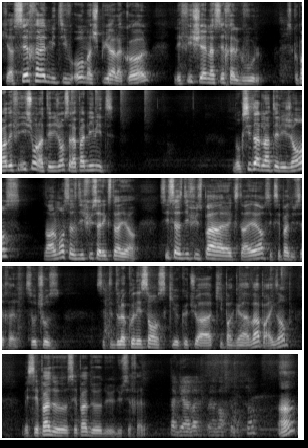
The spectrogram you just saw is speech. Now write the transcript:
Qui a kol, la. Parce que par définition, l'intelligence, elle n'a pas de limite. Donc si tu as de l'intelligence, normalement ça se diffuse à l'extérieur. Si ça se diffuse pas à l'extérieur, c'est que c'est pas du sechel, c'est autre chose. C'est peut-être de la connaissance que tu as acquis par Gahava, par exemple, mais c'est pas de, c'est pas de, du, du sechel. Ta Gahava, tu peux l'avoir que pour toi? Hein?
